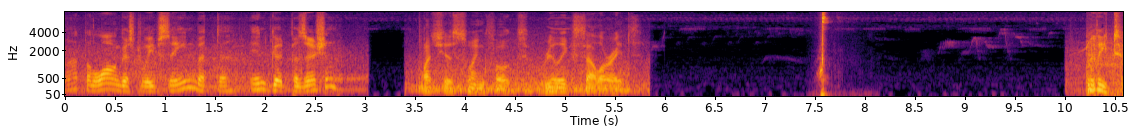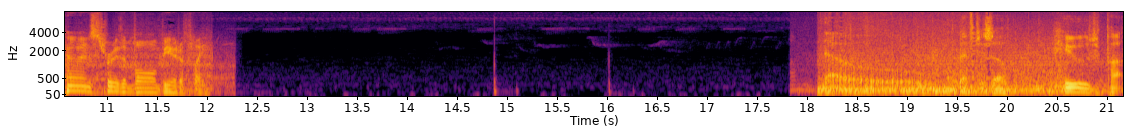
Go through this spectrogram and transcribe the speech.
Not the longest we've seen, but uh, in good position. Watch his swing, folks. Really accelerates. Really turns through the ball beautifully. No. Left yourself. Huge putt.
